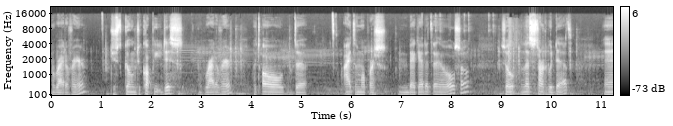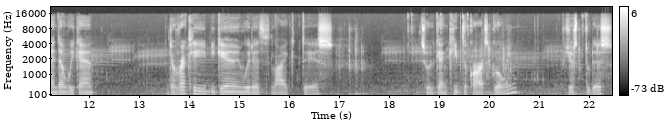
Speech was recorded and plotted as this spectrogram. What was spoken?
right over here. Just going to copy this right over here, with all the item hoppers back at it uh, also. So let's start with that, and then we can directly begin with it like this. So we can keep the cart going just do this.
